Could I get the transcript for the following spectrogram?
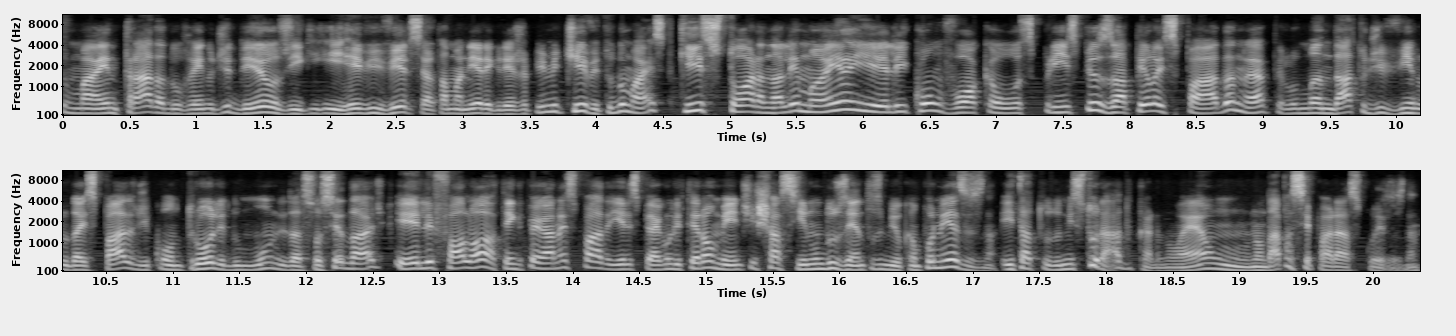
uma entrada do reino de Deus e, e reviver, de certa maneira, a igreja primitiva primitiva e tudo mais, que estoura na Alemanha e ele convoca os príncipes a, pela espada, né, pelo mandato divino da espada, de controle do mundo e da sociedade, ele fala, ó, oh, tem que pegar na espada. E eles pegam literalmente e chacinam 200 mil camponeses, né? E tá tudo misturado, cara, não é um... não dá para separar as coisas, né?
